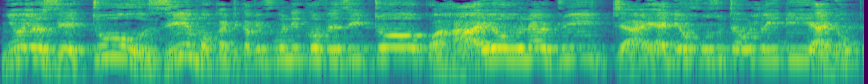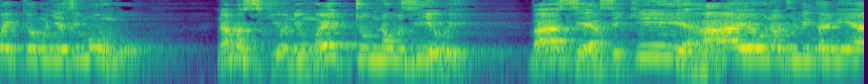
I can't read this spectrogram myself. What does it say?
nyoyo zetu zimo katika vifuniko vizito kwa hayo unayotuita yaliyohusu tauhidi yani upweke wa Mwenyezi Mungu. Na masikioni mwetu mna uziwi. Basi asikii hayo unatulingania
